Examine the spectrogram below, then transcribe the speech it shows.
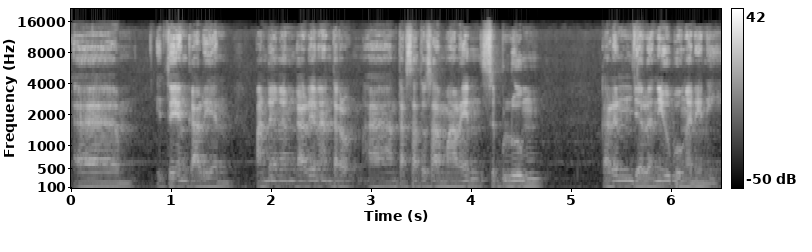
em, itu yang kalian pandangan kalian antar eh, antar satu sama lain sebelum kalian menjalani hubungan ini.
